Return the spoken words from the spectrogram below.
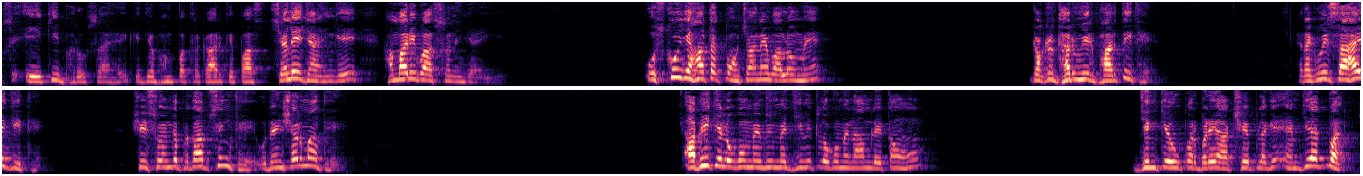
उसे एक ही भरोसा है कि जब हम पत्रकार के पास चले जाएँगे, हमारी बात सुनी जाएगी। उसको यहाँ तक पहुँचाने वालों में डॉक्टर धर्मवीर भारती थे, रघुवीर सहाय जी थे, श्री सुरेंद्र प्रताप सिंह थे, उदयन शर्मा थे। अभी के लोगों में भी मैं जीवित लोगों में नाम लेता हूँ, जिनके ऊपर बड़े आक्षेप लगे एमजे अकबर।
